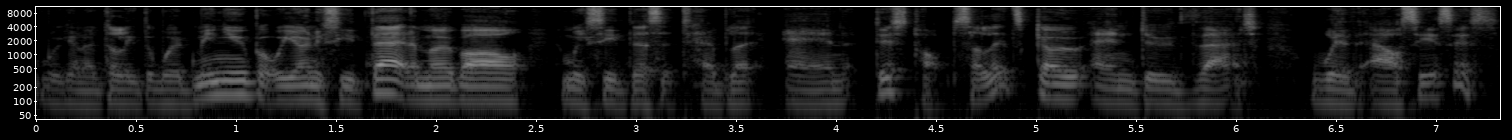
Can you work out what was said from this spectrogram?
we're going to delete the word menu, but we only see that at mobile and we see this at tablet and desktop. So let's go and do that with our CSS.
